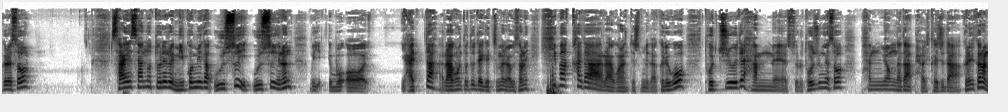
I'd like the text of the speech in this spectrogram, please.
그래서 사이산노 토레를 미꼬미가 우수이 우수이는 뭐, 뭐 어, 얇다라고는 뜻도 되겠지만 여기서는 희박하다라고 하는 뜻입니다. 그리고 途中で判明する 도중에서 판명나다 밝혀지다. 그러니까는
